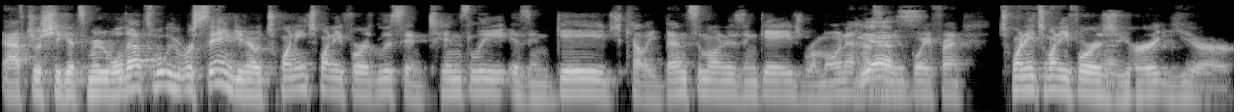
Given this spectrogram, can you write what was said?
After she gets married. Well, that's what we were saying. You know, 2024, listen, Tinsley is engaged. Kelly Bensimon is engaged. Ramona has yes. a new boyfriend. 2024 is right. your year,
